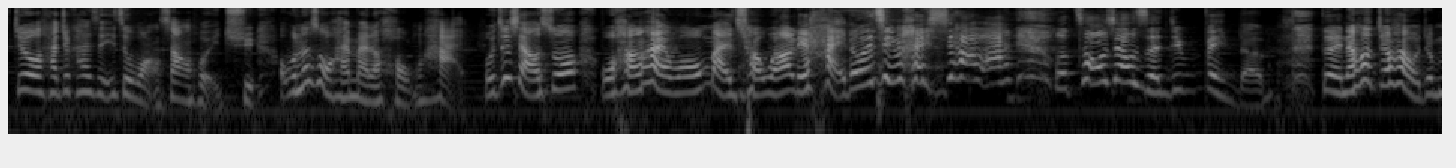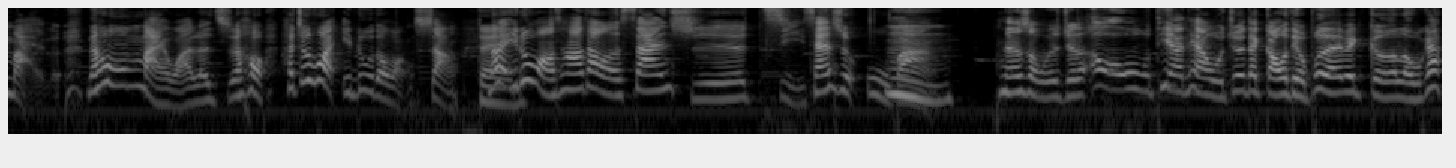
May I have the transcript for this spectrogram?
结果他就开始一直往上回去。我那时候我还买了红海，我就想说，我航海王我买船，我要连海都一起买下来，我超像神经病的。对，然后就后我就买了，然后我买完了之后，他就会一路的往上，然后一路往上，他到了三十几、三十五吧。嗯、那时候我就觉得，哦哦天啊天啊，我觉得在高点，我不能再被割了。我看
